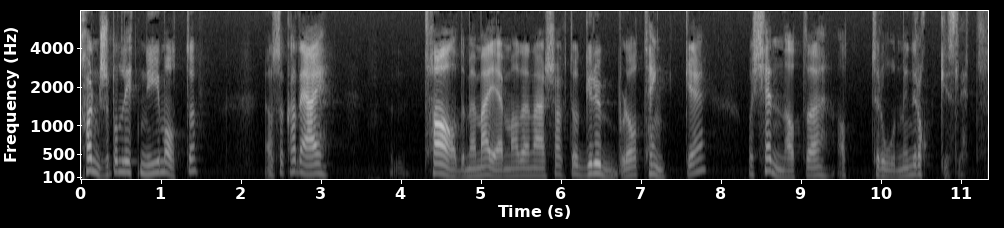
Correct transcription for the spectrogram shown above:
kanskje på en litt ny måte, ja, så kan jeg ta det med meg hjem, hadde jeg nær sagt, og gruble og tenke og kjenne at, at troen min rokkes litt.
